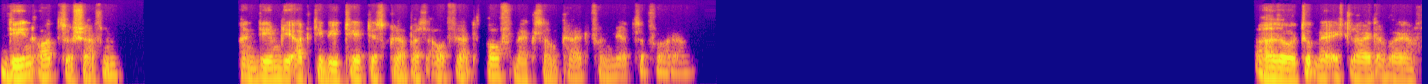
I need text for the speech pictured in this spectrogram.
den Ort zu schaffen, an dem die Aktivität des Körpers aufhört, Aufmerksamkeit von mir zu fordern. Also tut mir echt leid, aber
